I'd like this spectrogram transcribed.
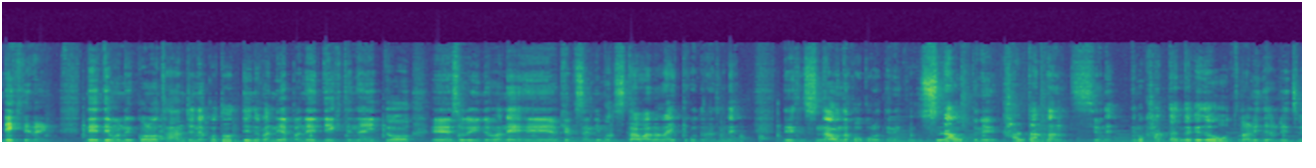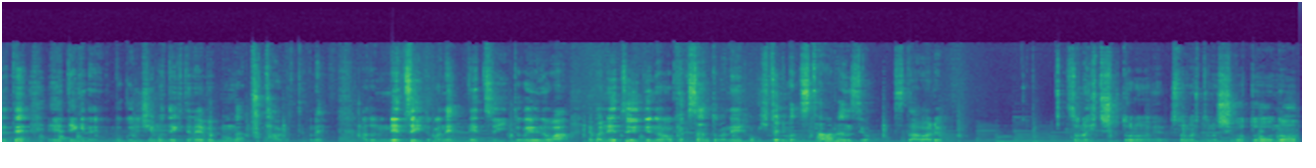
できてない。ね、でもね、この単純なことっていうのがね、やっぱね、できてないと、えー、そういうのはね、えー、お客さんにも伝わらないってことなんですよね。で、素直な心ってね、素直ってね、簡単なんですよね。でも簡単だけど、大人になるにつれて、えー、できない。僕自身もできてない部分が多々あるっていうかね。あと、ね、熱意とかね、熱意とかいうのは、やっぱ熱意っていうのはお客さんとかね、人にも伝わるんですよ。伝わる。その人のその人の仕事の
